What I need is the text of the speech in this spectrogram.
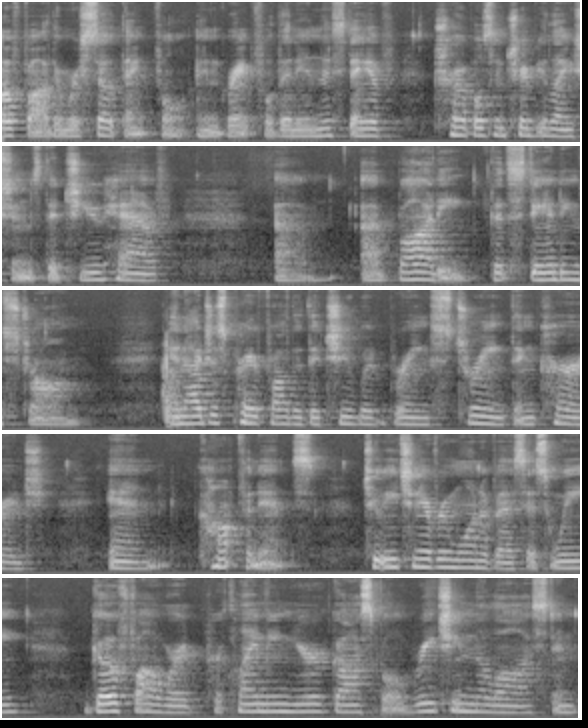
Oh, Father, we're so thankful and grateful that in this day of troubles and tribulations that you have um, a body that's standing strong. And I just pray, Father, that you would bring strength and courage and confidence to each and every one of us as we go forward proclaiming your gospel, reaching the lost. And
